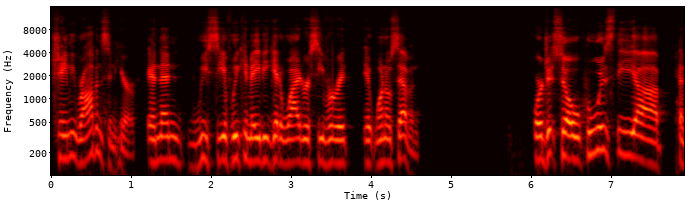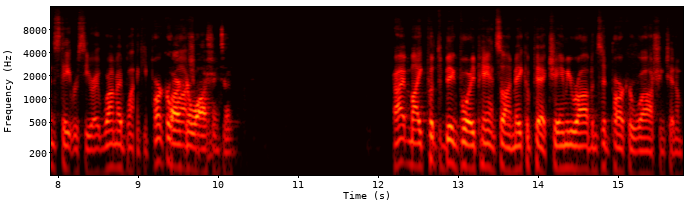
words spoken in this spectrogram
Jammie Robinson here, and then we see if we can maybe get a wide receiver at at 107. Or just so who is the uh, Penn State receiver? Why am I blanking? Parker, Parker Washington. Washington. All right, Mike, put the big boy pants on. Make a pick. Jammie Robinson, Parker Washington. I'm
